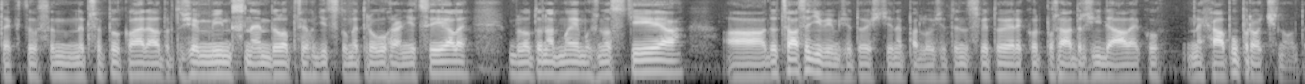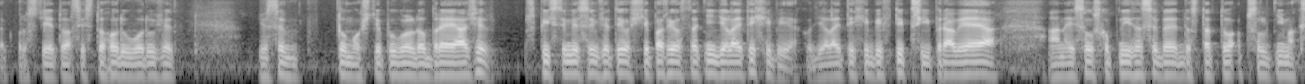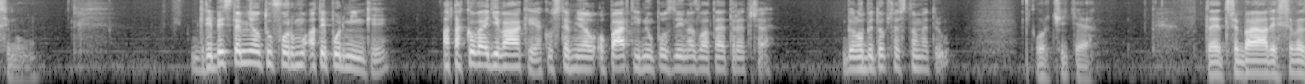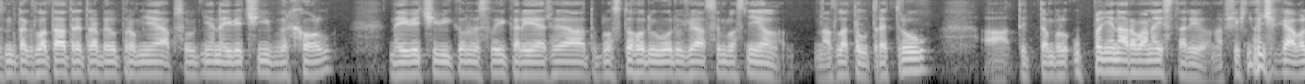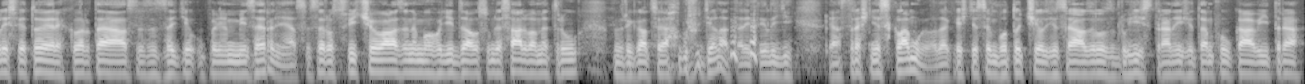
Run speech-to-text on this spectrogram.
Tak to jsem nepředpokládal, protože mým snem bylo přehodit 100 metrovou hranici, ale bylo to nad moje možnosti a, A docela se divím, že to ještě nepadlo, že ten světový rekord pořád drží dál, jako nechápu proč, no. Tak prostě je to asi z toho důvodu, že, že jsem v tom oštěpu byl dobrý a že spíš si myslím, že ty oštěpaři ostatní dělají ty chyby, jako dělají ty chyby v té přípravě a, a nejsou schopní ze sebe dostat to absolutní maximum. Kdybyste měl tu formu a ty podmínky a takové diváky, jako jste měl o pár týdnů později na Zlaté tretře, bylo by to přes 100 metrů? Určitě. To je třeba, já když si vezmu, tak Zlatá tretra byl pro mě absolutně největší vrchol, největší výkon ve své kariéře a to bylo z toho důvodu, že já jsem vlastně jel na Zlatou tretru, a teď tam byl úplně narvaný stadion a všichni očekávali světový rekord a já jsem se cítil úplně mizerně. Já jsem se rozcvičoval a se nemohl hodit za 82 metrů. Jsem říkal, co já budu dělat tady ty lidi. Já strašně zklamu. Jo. Tak ještě jsem otočil, že se házelo z druhé strany, že tam fouká vítr a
